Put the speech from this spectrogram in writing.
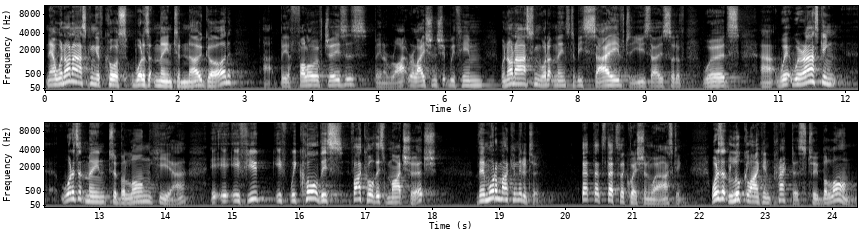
Now, we're not asking, of course, what does it mean to know God, uh, be a follower of Jesus, be in a right relationship with Him. We're not asking what it means to be saved, to use those sort of words. Uh, we're, we're asking what does it mean to belong here? If, you, if we call this, if I call this my church, then what am I committed to? That, that's, that's the question we're asking. What does it look like in practice to belong?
